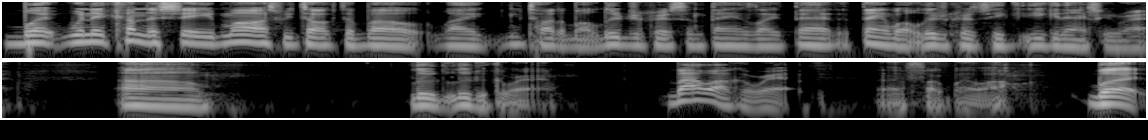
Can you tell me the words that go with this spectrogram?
but when it come to Shad Moss, we talked about like you talked about Ludacris and things like that. The thing about Ludacris, he, he can actually rap. Um Lud- Ludacris rap. Bow Wow can rap. Uh, fuck Bow Wow. But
